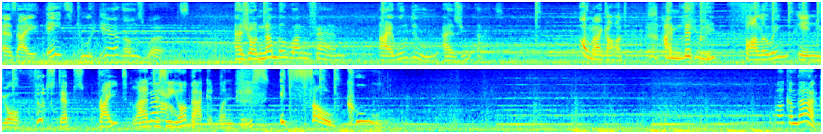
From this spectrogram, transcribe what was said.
as I hate to hear those words. As your number one fan, I will do as you ask. Oh my god, I'm literally following in your footsteps right Glad now. to see you're back in one piece. It's so cool. Welcome back.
